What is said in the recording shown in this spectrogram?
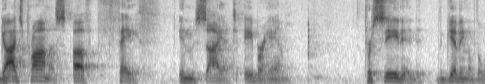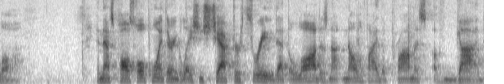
God's promise of faith in Messiah to Abraham preceded the giving of the law. And that's Paul's whole point there in Galatians chapter 3 that the law does not nullify the promise of God.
